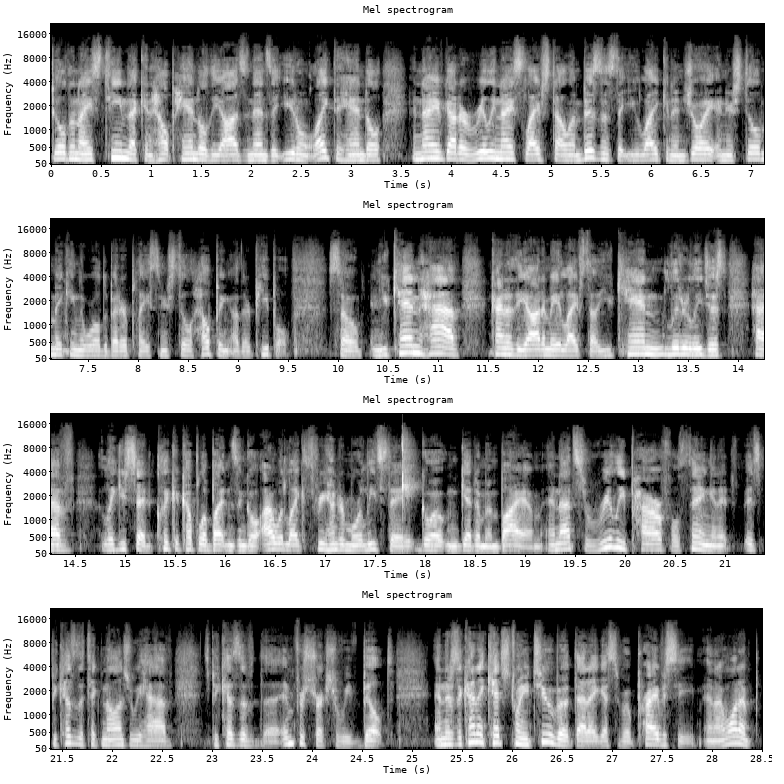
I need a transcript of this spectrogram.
build a nice team that can help handle the odds and ends that you don't like to handle, and now you've got a really nice lifestyle and business that you like and enjoy, and you're still making the world a better place and you're still helping other people. So, and you can have kind of the automated lifestyle. You can literally just have, like you said, click a couple of buttons and go, I would like 300 more leads today, go out and get them and buy them. And that's a really powerful thing. And it, it's because of the technology we have, it's because of the infrastructure we've built. And there's a kind of catch 22 about that, I guess, about privacy. And I want to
